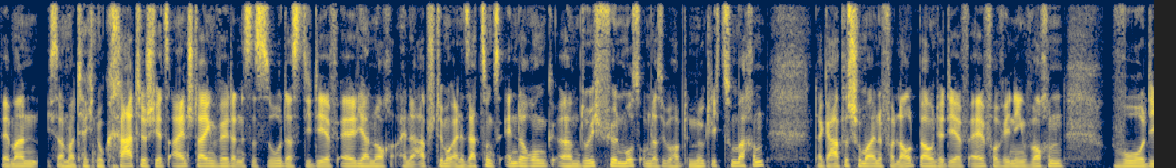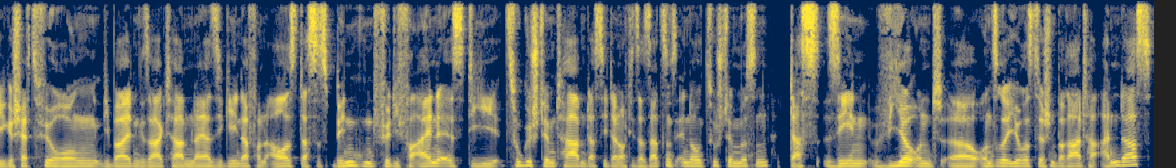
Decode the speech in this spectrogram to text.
Wenn man, ich sag mal, technokratisch jetzt einsteigen will, dann ist es so, dass die DFL ja noch eine Abstimmung, eine Satzungsänderung ähm, durchführen muss, um das überhaupt möglich zu machen. Da gab es schon mal eine Verlautbarung der DFL vor wenigen Wochen, wo die Geschäftsführung, die beiden gesagt haben, naja, sie gehen davon aus, dass es bindend für die Vereine ist, die zugestimmt haben, dass sie dann auch dieser Satzungsänderung zustimmen müssen. Das sehen wir und äh, unsere juristischen Berater anders.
